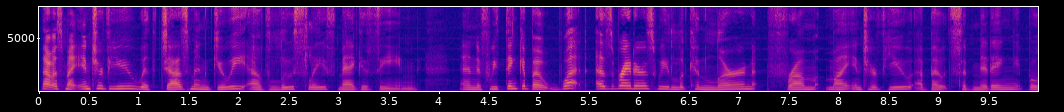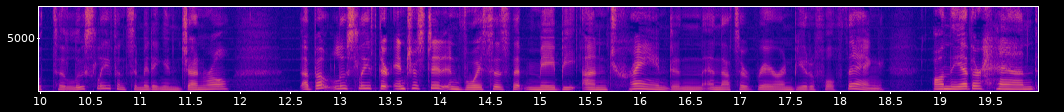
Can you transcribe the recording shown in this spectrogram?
That was my interview with Jasmine Gui of Loose Leaf Magazine. And if we think about what, as writers, we can learn from my interview about submitting both to Loose Leaf and submitting in general, about Loose Leaf, they're interested in voices that may be untrained, and, and that's a rare and beautiful thing. On the other hand,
